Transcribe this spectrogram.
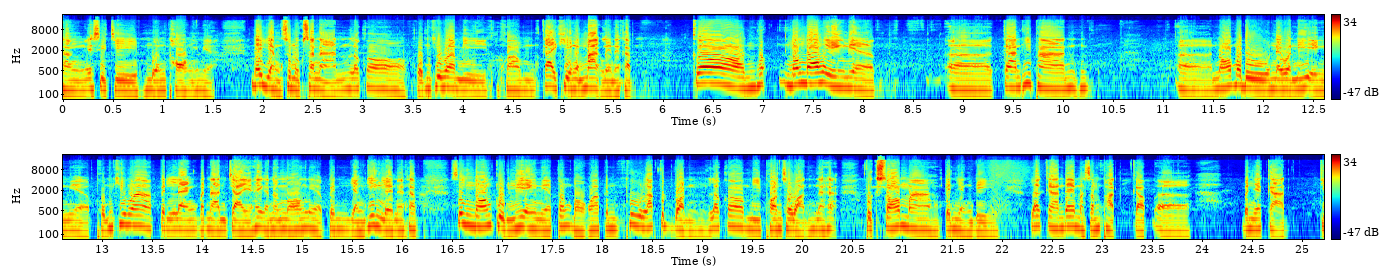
ทาง SCG เมืองทองเนี่ยได้อย่างสนุกสนาน แล้วก็ผมคิดว่ามีความใกล้เคียงกันมากเลยนะครับ ก็น้องๆเองเนี่ยการที่พา น้องมาดูในวันนี้เองเนี่ยผมคิดว่าเป็นแรงบันดาลใจให้กับน้องๆเนี่ยเป็นอย่างยิ่งเลยนะครับ ซึ่งน้องกลุ่มนี้เองเนี่ยต้องบอกว่าเป็นผู้รักฟุตบอล แล้วก็มีพรสวรรค์นะฮะฝึกซ้อมมาเป็นอย่างดี และการได้มาสัมผัสกับบรรยากาศจ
